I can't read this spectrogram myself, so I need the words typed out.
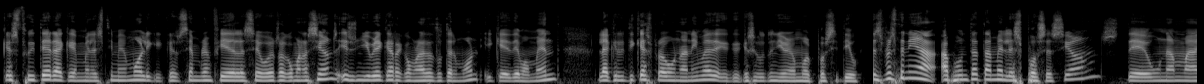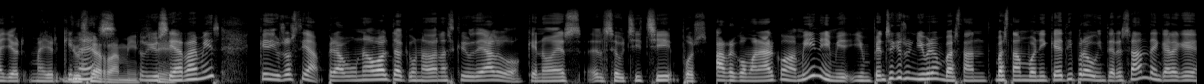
que és tuitera, que me l'estime molt i que, que sempre em fia de les seues recomanacions, i és un llibre que ha recomanat a tot el món i que, de moment, la crítica és prou unànime de que, que ha sigut un llibre molt positiu. Després tenia apuntat també Les possessions d'una mallor, mallorquina, Llucia? Ramis, sí. Llucia Ramis, que dius, hòstia, per a una volta que una dona escriu d'algo que no és el seu xixi, pues, a recomanar com a mínim. I, i em penso que és un llibre bastant, bastant boniquet i prou interessant, encara que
